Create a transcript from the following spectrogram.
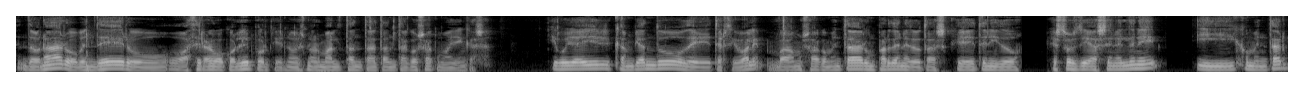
donar o vender o, hacer algo con él porque no es normal tanta tanta cosa como hay en casa y voy a ir cambiando de tercio, ¿vale? Vamos a comentar un par de anécdotas que he tenido estos días en el DNI y comentar,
